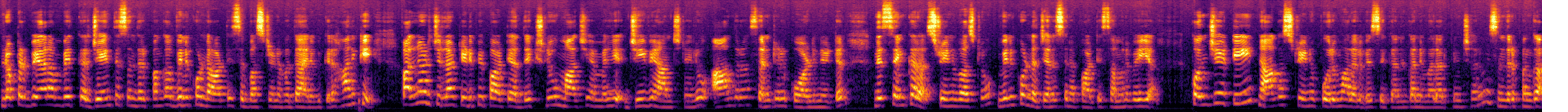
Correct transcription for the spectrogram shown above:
డాక్టర్ బిఆర్ అంబేద్కర్ జయంతి సందర్భంగా వినుకొండ ఆర్టీసీ బస్టాండ్ వద్ద ఆయన విగ్రహానికి పల్నాడు జిల్లా టీడీపీ పార్టీ అధ్యక్షులు మాజీ MLA G V Anjaneyulu Andhra central coordinator Nishankara Srinivasarao Vinukonda Janasena party సమన్వయ కొంచేటి నాగశ్రీను పూలమాలలు వేసి ఘనంగా నివాళులర్పించారు. ఈ సందర్భంగా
